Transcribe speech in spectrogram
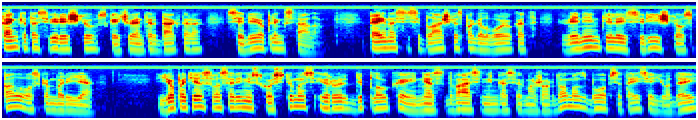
Penketas vyriškių, skaičiuojant ir daktarą, sėdėjo aplink stalą. Peinas įsiblaškęs pagalvojo, kad vieninteliais ryškios spalvos kambaryje jo paties vasarinis kostiumas ir diplaukai, nes dvasininkas ir mažordomas buvo apsitaisę juodai,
